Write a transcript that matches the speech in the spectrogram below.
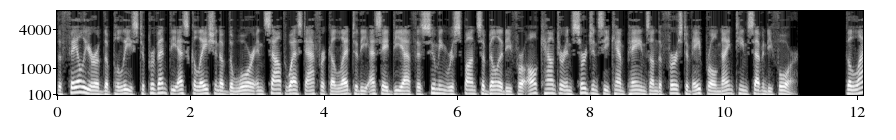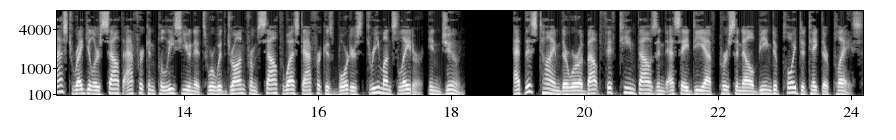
the failure of the police to prevent the escalation of the war in southwest Africa led to the SADF assuming responsibility for all counter-insurgency campaigns on 1 April 1974. The last regular South African police units were withdrawn from southwest Africa's borders three months later, in June. At this time there were about 15,000 SADF personnel being deployed to take their place.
